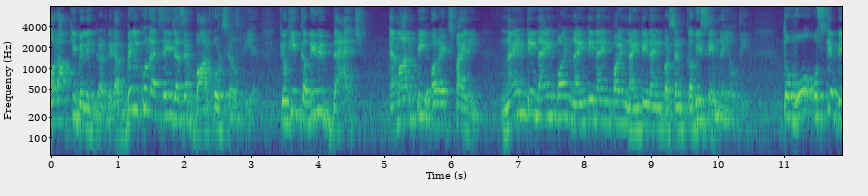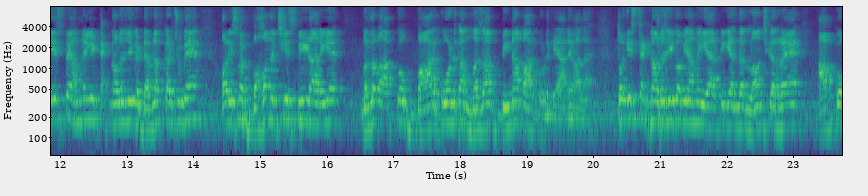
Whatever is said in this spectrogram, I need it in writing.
और आपकी बिलिंग कर देगा। बिल्कुल ऐसे ही जैसे बारकोड से होती है। क्योंकि कभी भी बैच एमआरपी और एक्सपायरी 99.99.99 परसेंट कभी सेम नहीं होती। तो वो उसके बेस पे हमने ये टेक्नोलॉजी को डेवलप कर चुके हैं और इसमें बहुत अच्छी स्पीड आ रही है। मतलब आपको बारकोड का मज़ा बिना बारकोड के आने वाला है। तो इस टेक्नोलॉजी को भी हम ईआरपी के अंदर लॉन्च कर रहे हैं। आपको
